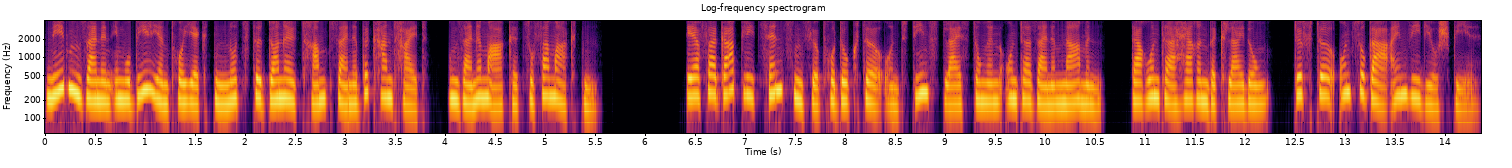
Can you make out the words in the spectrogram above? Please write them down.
Neben seinen Immobilienprojekten nutzte Donald Trump seine Bekanntheit, um seine Marke zu vermarkten. Er vergab Lizenzen für Produkte und Dienstleistungen unter seinem Namen, darunter Herrenbekleidung, Düfte und sogar ein Videospiel.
